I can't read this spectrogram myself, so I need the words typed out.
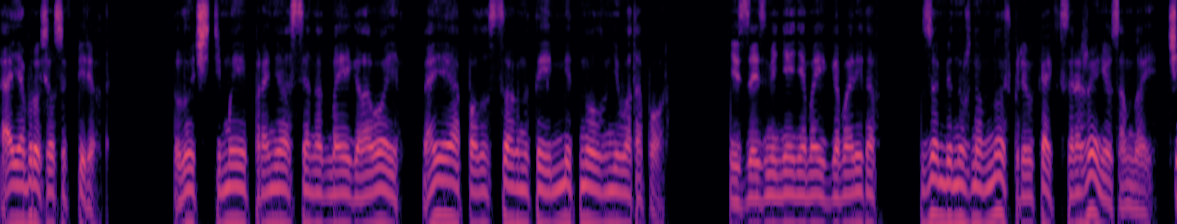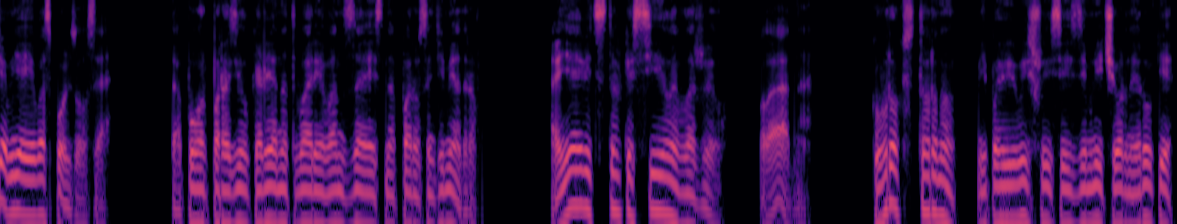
а я бросился вперед. Луч тьмы пронесся над моей головой, а я, полусогнутый, метнул в него топор. Из-за изменения моих габаритов зомби нужно вновь привыкать к сражению со мной, чем я и воспользовался. Топор поразил колено твари, вонзаясь на пару сантиметров. А я ведь столько силы вложил. Ладно. Кувырок в сторону, и появившиеся из земли черные руки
